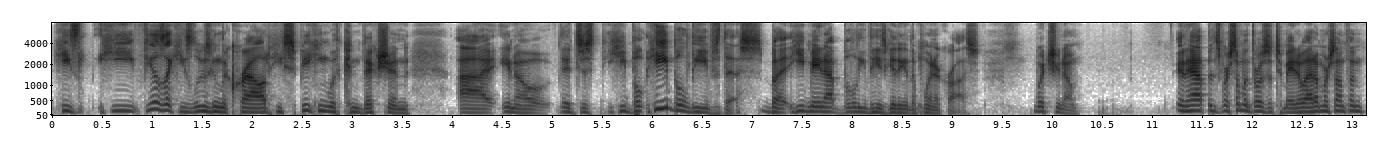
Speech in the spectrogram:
he's he feels like he's losing the crowd, he's speaking with conviction. Uh, you know, it just he he believes this, but he may not believe that he's getting the point across. Which you know, it happens where someone throws a tomato at him or something.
